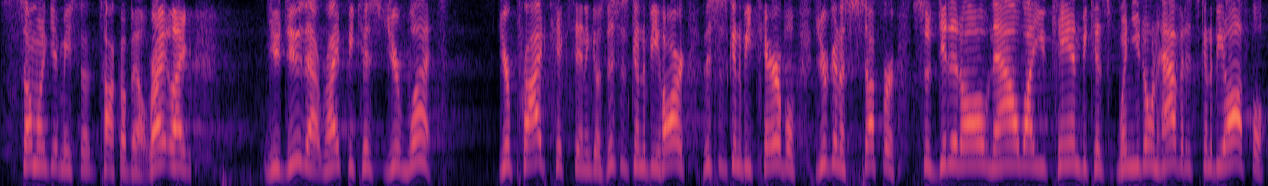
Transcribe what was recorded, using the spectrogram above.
Someone get me some Taco Bell, right? Like, you do that, right? Because you're what? Your pride kicks in and goes, This is to be hard. This is to be terrible. You're to suffer. So get it all now while you can because when you don't have it, it's to be awful.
